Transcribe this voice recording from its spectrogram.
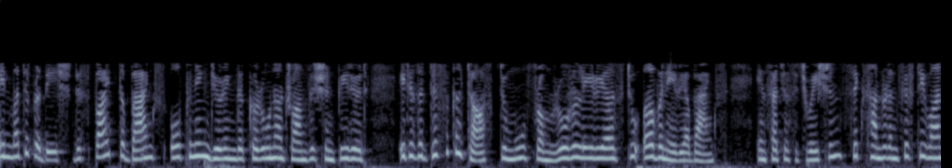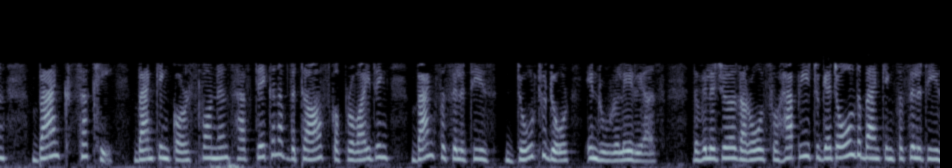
In Madhya Pradesh, despite the banks opening during the corona transition period, it is a difficult task to move from rural areas to urban area banks. In such a situation, 651 Bank Sakhi banking correspondents have taken up the task of providing bank facilities door to door in rural areas. The villagers are also happy to get all the banking facilities,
